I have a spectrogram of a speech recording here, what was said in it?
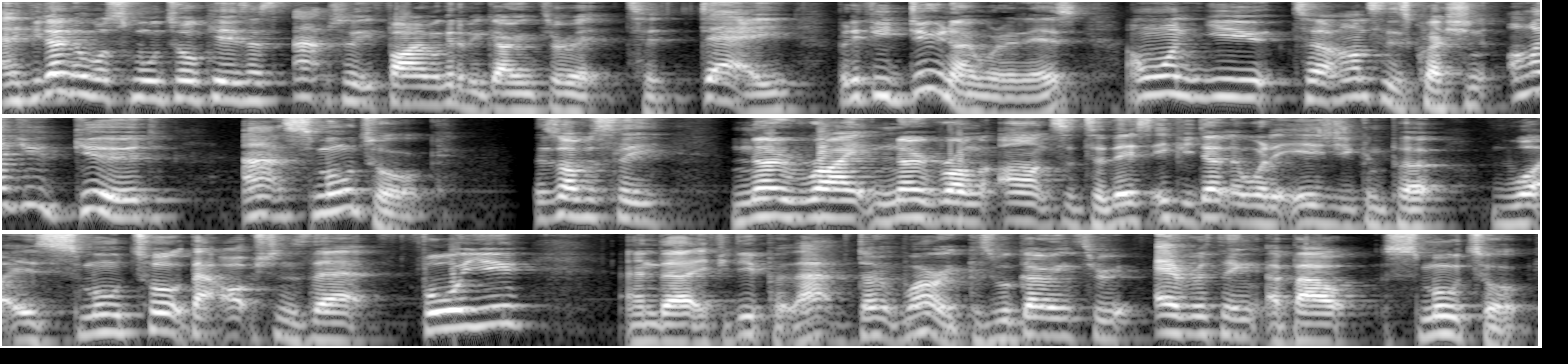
and if you don't know what small talk is, that's absolutely fine. We're going to be going through it today. But if you do know what it is, I want you to answer this question Are you good at small talk? There's obviously no right, no wrong answer to this. If you don't know what it is, you can put what is small talk. That option's there for you. And uh, if you do put that, don't worry because we're going through everything about small talk.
